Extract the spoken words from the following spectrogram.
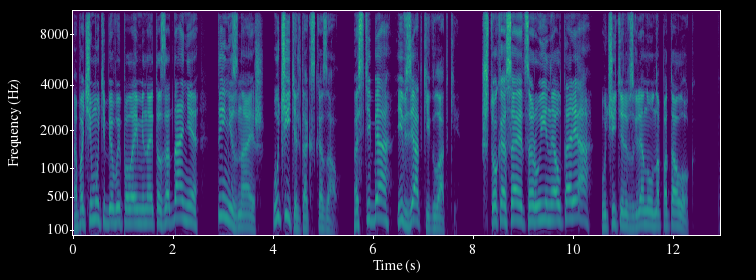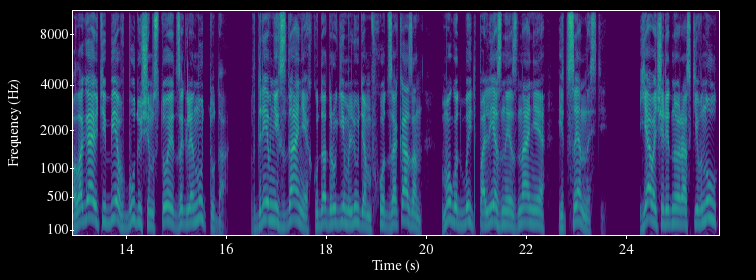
А почему тебе выпало именно это задание, ты не знаешь. Учитель так сказал. А с тебя и взятки гладки. Что касается руины алтаря, учитель взглянул на потолок. Полагаю, тебе в будущем стоит заглянуть туда. В древних зданиях, куда другим людям вход заказан, могут быть полезные знания и ценности. Я в очередной раз кивнул,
